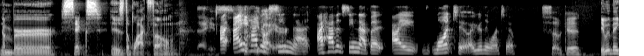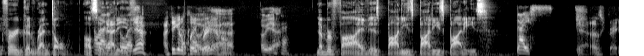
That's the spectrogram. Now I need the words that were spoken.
Number six is The Black Phone. Nice. I, I haven't higher. seen that. I haven't seen that, but I want to. I really want to. So good. It would make for a good rental. I'll oh, say add it that, to Eve. list. Yeah, I think it'll play Okay. great Oh, at home. yeah. Oh yeah. Okay. Number five is Bodies, Bodies, Bodies. Nice. Yeah, that was great.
